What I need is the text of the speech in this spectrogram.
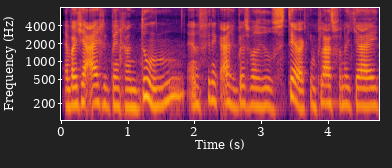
En wat je eigenlijk bent gaan doen, en dat vind ik eigenlijk best wel heel sterk, in plaats van dat jij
